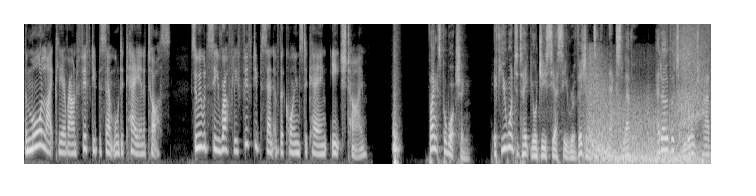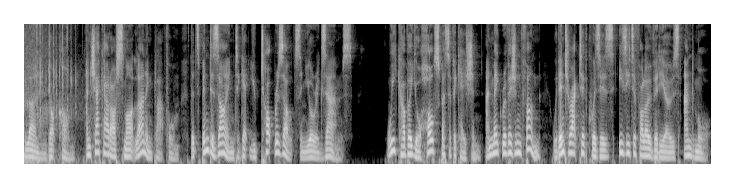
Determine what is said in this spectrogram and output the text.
the more likely around 50% will decay in a toss. So we would see roughly 50% of the coins decaying each time. Thanks for watching. If you want to take your GCSE revision to the next level, head over to launchpadlearning.com and check out our smart learning platform that's been designed to get you top results in your exams. We cover your whole specification and make revision fun with interactive quizzes, easy to follow videos, and more.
